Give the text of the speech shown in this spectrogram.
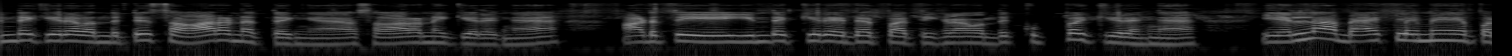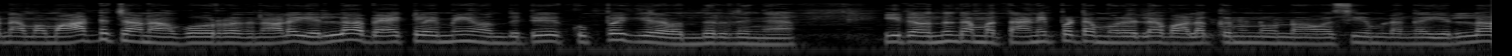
இந்த கீரை வந்துட்டு சாரணத்தைங்க சாரணக்கீரைங்க அடுத்து இந்த கீரை என்னன்னு பார்த்தீங்கன்னா வந்து குப்பைக்கீரைங்க. எல்லா பேக்லேயுமே இப்போ நம்ம மாட்டுச்சாணம் போடுறதுனால எல்லா பேக்லேயுமே வந்துட்டு குப்பைக்கீரை வந்துடுதுங்க இதை வந்து நம்ம தனிப்பட்ட முறையில் வளர்க்கணும்னு ஒன்றும் அவசியம் இல்லைங்க. எல்லா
